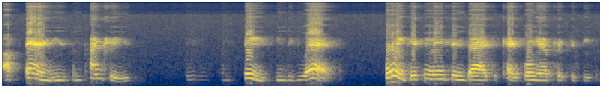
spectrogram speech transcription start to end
are banned in some countries, including some states in the U.S. Boeing just mentioned that California practices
